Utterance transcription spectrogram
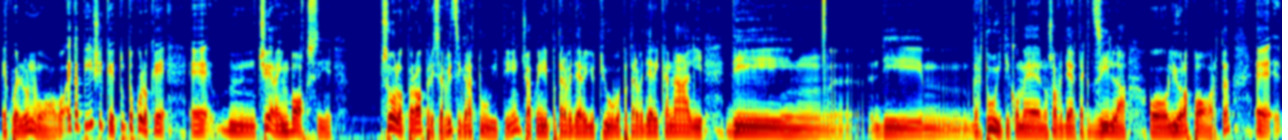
e quello nuovo, e capisci che tutto quello che eh, mh, c'era in boxy solo però per i servizi gratuiti, cioè quindi poter vedere YouTube, poter vedere i canali di, mm, di mm, gratuiti come non so, vedere TechZilla o Lio Laporte, eh,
